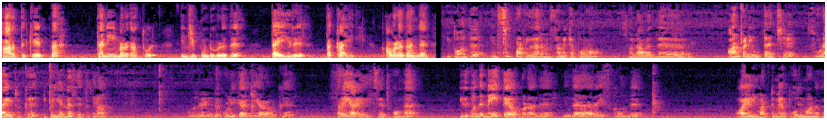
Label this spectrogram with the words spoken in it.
காரத்துக்கேற்ப தனி மிளகாத்தூள் இஞ்சி பூண்டு விழுது தயிர் தக்காளி. அவ்வளோதாங்க இப்போ வந்து இன்ஸ்டன்ட் பாட்டில் தான் நம்ம சமைக்க போகிறோம் ஸோ நான் வந்து ஆன் பண்ணி விட்டாச்சு. சூடாயிட்டு இருக்கு இப்போ எண்ணெய் சேர்த்துக்கலாம். ஒரு ரெண்டு குழிக்கரண்டி அளவுக்கு ஃப்ரை ஆயில் சேர்த்துக்கோங்க. இதுக்கு வந்து நெய் தேவைப்படாது. இந்த ரைஸ்க்கு வந்து ஆயில் மட்டுமே போதுமானது.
